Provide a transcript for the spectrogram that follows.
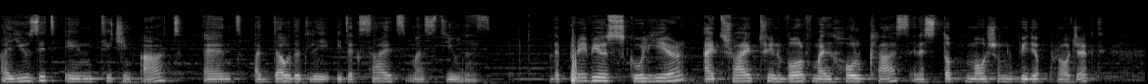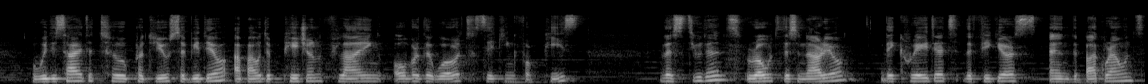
I use it in teaching art and undoubtedly it excites my students. The previous school year, I tried to involve my whole class in a stop-motion video project we decided to produce a video about a pigeon flying over the world seeking for peace. The students wrote the scenario, they created the figures and the backgrounds,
